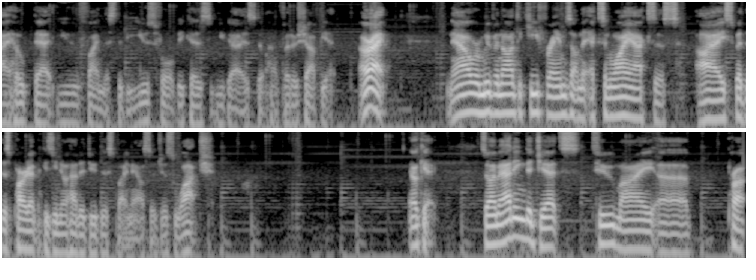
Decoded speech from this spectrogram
I hope that you find this to be useful because you guys don't have Photoshop yet. All right. Now we're moving on to keyframes on the X and Y axis. I sped this part up because you know how to do this by now, so just watch. Okay, so I'm adding the jets to my uh, pro,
